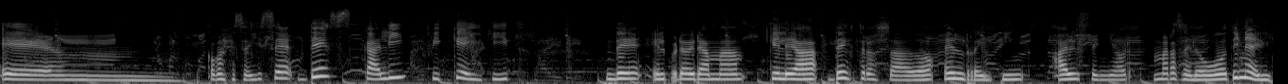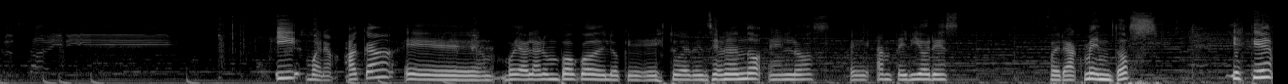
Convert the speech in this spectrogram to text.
em, ¿cómo es que se dice? Descalificated del el programa que le ha destrozado el rating al señor Marcelo Botinelli. Y bueno, acá eh, voy a hablar un poco de lo que estuve mencionando en los eh, anteriores fragmentos. Y es que,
